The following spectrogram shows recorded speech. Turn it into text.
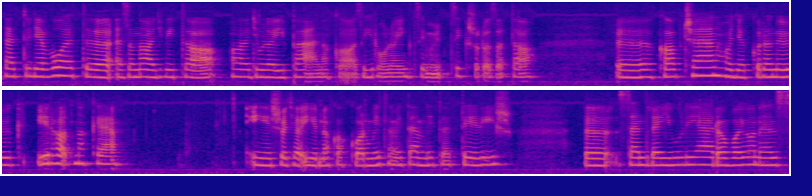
Tehát ugye volt ez a nagy vita a Gyulai Pálnak az Írónőink című cikksorozata kapcsán, hogy akkor a nők írhatnak-e, és hogyha írnak, akkor mit, amit említettél is, Szendre Júliára, vajon ez,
